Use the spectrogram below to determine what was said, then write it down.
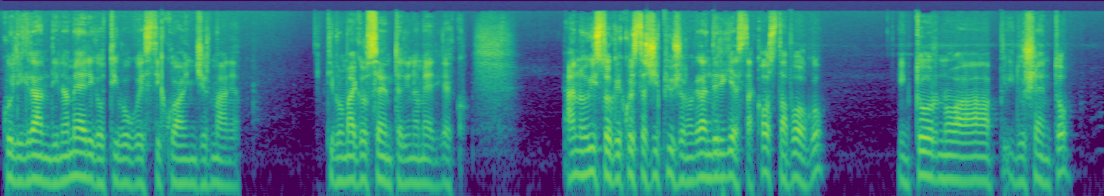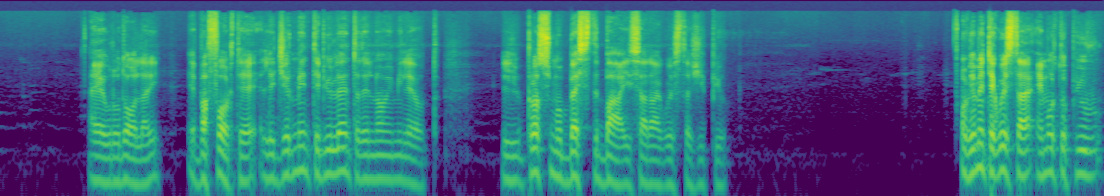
quelli grandi in America o tipo questi qua in Germania, tipo Micro Center in America, ecco. Hanno visto che questa CPU c'è una grande richiesta, costa poco, intorno ai 200 euro dollari e va forte, è leggermente più lenta del 9008. Il prossimo best buy sarà questa CPU. Ovviamente questa è molto più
